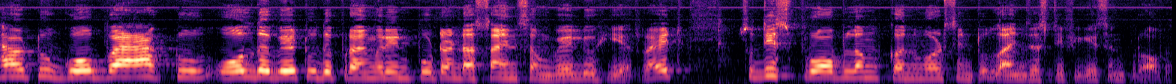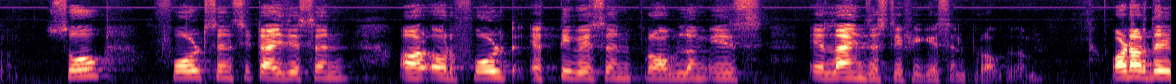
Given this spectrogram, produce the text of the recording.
have to go back to all the way to the primary input and assign some value here right. So, this problem converts into line justification problem. So, fault sensitization or, or fault activation problem is a line justification problem. What are the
